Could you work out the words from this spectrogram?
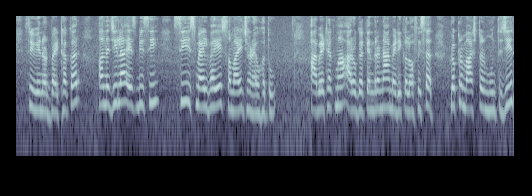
શ્રી વિનોદભાઈ ઠક્કર અને જિલ્લા એસબીસી સી ઇસ્માઇલભાઈએ સમાએ જણાવ્યું હતું. આ બેઠકમાં આરોગ્ય કેન્દ્રના medical officer doctor master Muntazir,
